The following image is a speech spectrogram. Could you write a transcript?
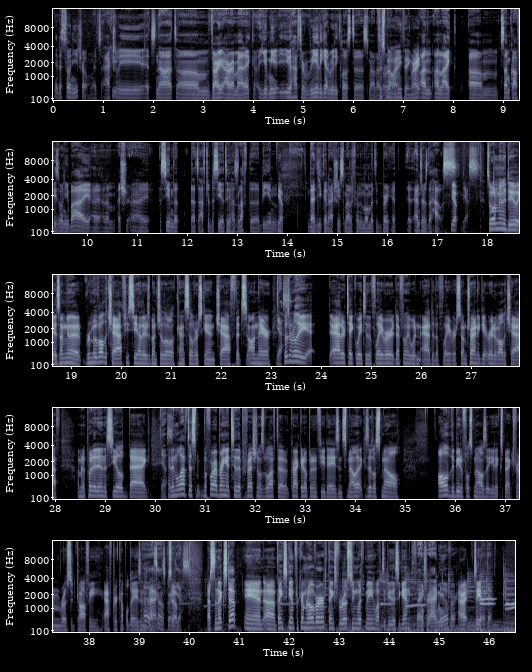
it is so neutral. It's actually it's not um, very aromatic. You mean you have to really get really close to smell that. to smell anything, right? Un- unlike um, some coffees when you buy, I, and I'm assure, I assume that that's after the CO2 has left the bean. Yep. That you can actually smell it from the moment it, bring, it, it enters the house. Yep. Yes. So what I'm going to do is I'm going to remove all the chaff. You see how there's a bunch of little kind of silver skin chaff that's on there. Yes. Doesn't really add or take away to the flavor. It definitely wouldn't add to the flavor. So I'm trying to get rid of all the chaff. I'm going to put it in a sealed bag, Yes. and then we'll have to before I bring it to the professionals, we'll have to crack it open in a few days and smell it because it'll smell all of the beautiful smells that you'd expect from roasted coffee after a couple days in oh, a bag. that sounds great. So yes. that's the next step. And um, thanks again for coming over. Thanks for roasting with me. We'll have to do this again. Thanks for having me over. All right. See you. Okay.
